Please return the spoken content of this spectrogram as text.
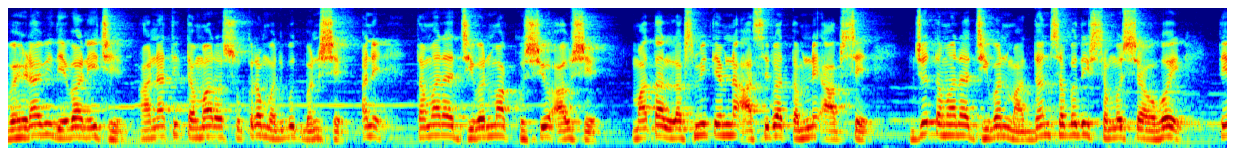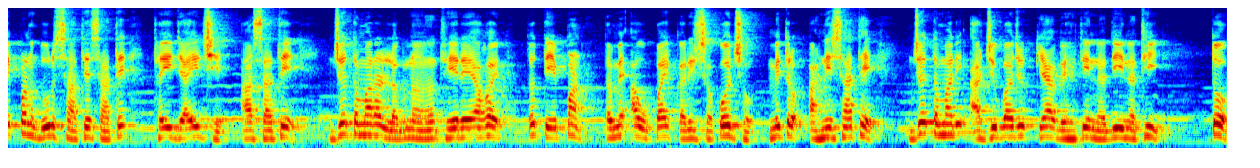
વહેડાવી દેવાની છે. આનાથી તમારો શુક્ર મજબૂત બનશે અને તમારા જીવનમાં ખુશીઓ આવશે. માતા લક્ષ્મી તેમના આશીર્વાદ તમને આપશે. જો તમારા જીવનમાં ધન સંબંધી સમસ્યાઓ હોય, તે પણ દૂર સાથે સાથે થઈ જાય છે. આ સાથે, જો તમારા લગ્ન ન થઈ રહ્યા હોય, તો તે પણ તમે આ ઉપાય કરી શકો છો. મિત્રો, આની સાથે, જો તમારી આજુબાજુ ક્યાં વહેતી નદી નથી, તો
